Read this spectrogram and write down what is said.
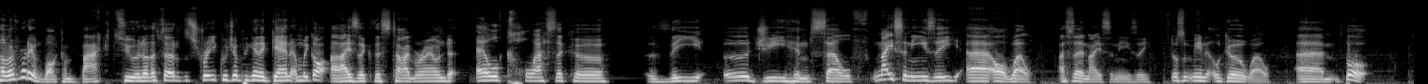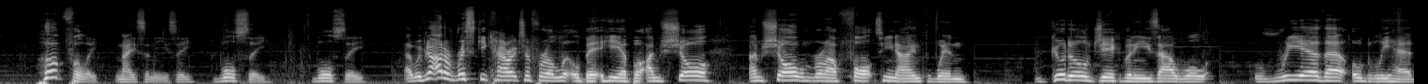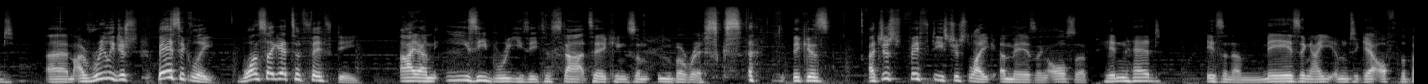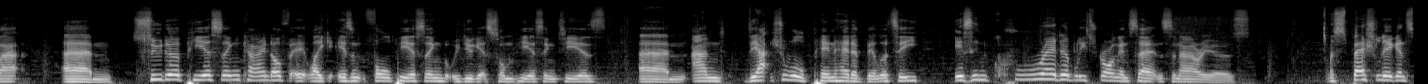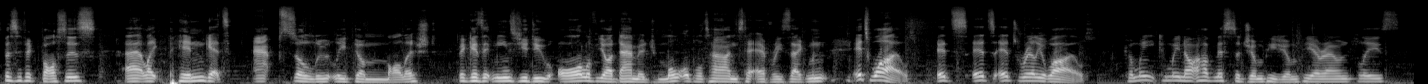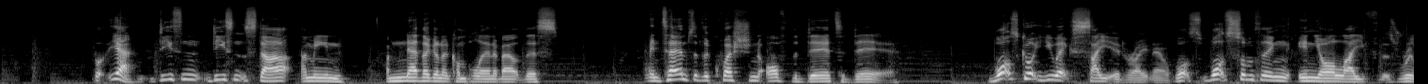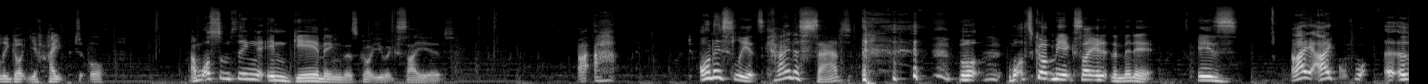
Hello everybody and welcome back to another episode of The Streak. We're jumping in again and we got Isaac this time around. El Clasico, the OG himself. Nice and easy. Uh, oh, well, I say nice and easy. Doesn't mean it'll go well. Um, but, hopefully nice and easy. We'll see. We'll see. Uh, we've not had a risky character for a little bit here, but I'm sure, I'm sure when we're on our 49th win, good old Jake Izao will rear their ugly head um, I really just, basically, once I get to 50, I am easy breezy to start taking some uber risks. because I just, 50 is just like amazing. Also, Pinhead is an amazing item to get off the bat. Um, pseudo piercing, kind of. It like isn't full piercing, but we do get some piercing tiers. Um, and the actual Pinhead ability is incredibly strong in certain scenarios. Especially against specific bosses uh, like pin gets absolutely demolished because it means you do all of your damage multiple times to every segment. It's wild. It's it's it's really wild. Can we can we not have Mr. Jumpy Jumpy around, please? But yeah, decent decent start. I mean, I'm never gonna complain about this. In terms of the question of the day today, what's got you excited right now? What's what's something in your life that's really got you hyped up? And what's something in gaming that's got you excited? I, I, honestly, it's kind of sad. but what's got me excited at the minute is I I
